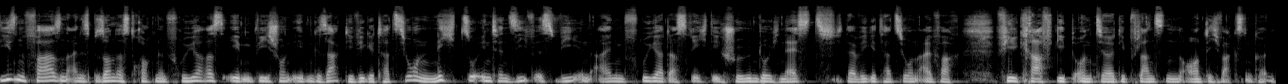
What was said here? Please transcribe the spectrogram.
diesen Phasen eines besonders trockenen Frühjahres eben, wie schon eben gesagt, die Vegetation nicht so intensiv ist wie in einem Frühjahr, das richtig schön durchnässt, der Vegetation einfach viel Kraft gibt und äh, die Pflanzen ordentlich wachsen können.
